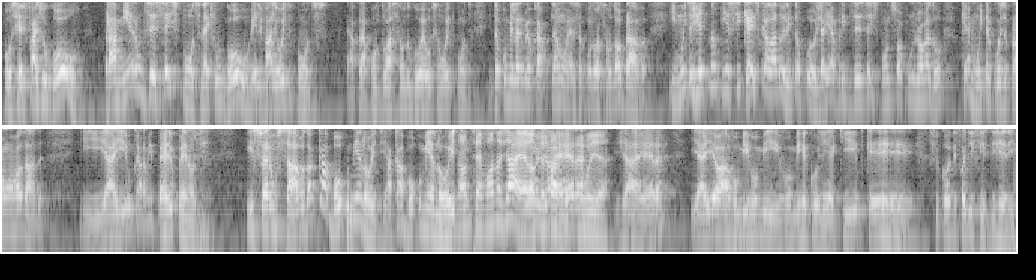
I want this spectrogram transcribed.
pô, se ele faz o gol, pra mim eram 16 pontos, né? Que o gol, ele vale 8 pontos. A, a pontuação do gol é- são 8 pontos. Então, como ele era meu capitão, essa pontuação dobrava. E muita gente não tinha sequer escalado ele. Então, pô, eu já ia abrir 16 pontos só com um jogador, que é muita coisa pra uma rodada. E aí o cara me perde o pênalti. Isso era um sábado, acabou com minha noite. Acabou com minha noite. Final de semana já era, Pô, foi já pra era, Cucuia. já era. E aí eu ah, vou, me, vou, me, vou me recolher aqui, porque ficou, foi difícil digerir.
